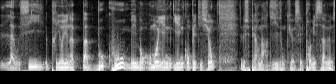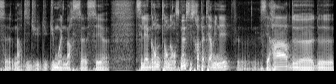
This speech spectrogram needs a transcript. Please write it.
Là aussi, a priori, il n'y en a pas beaucoup, mais bon, au moins, il y, a une, compétition. Le Super Mardi, donc c'est le premier mardi du, mois de mars. C'est c'est la grande tendance. Même si ce ne sera pas terminé, c'est rare de, de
